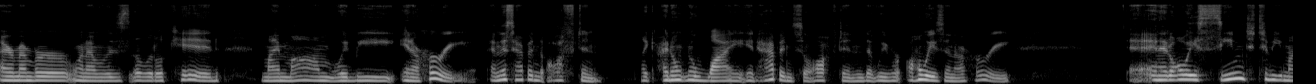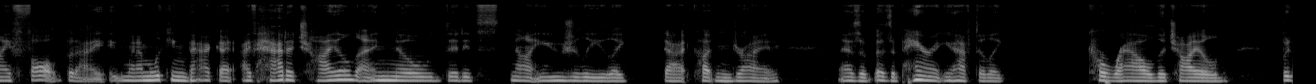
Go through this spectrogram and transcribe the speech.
I remember when I was a little kid, my mom would be in a hurry, and this happened often. Like, I don't know why it happened so often that we were always in a hurry. And it always seemed to be my fault. But I, when I'm looking back, I, I've had a child. I know that it's not usually like that cut and dry. As a as a parent, you have to like corral the child but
